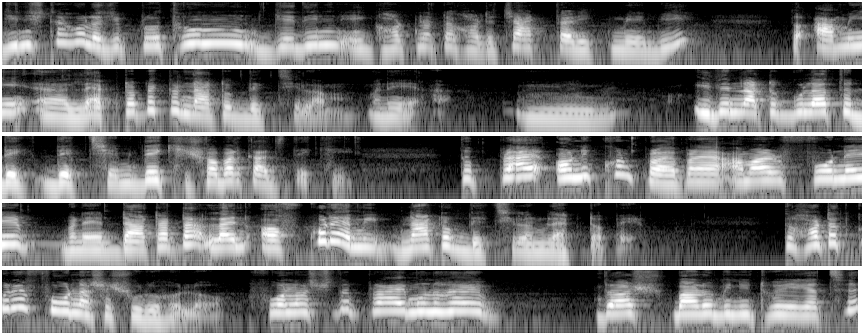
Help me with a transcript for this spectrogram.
জিনিসটা হলো যে প্রথম যেদিন এই ঘটনাটা ঘটে চার তারিখ মেবি। তো আমি ল্যাপটপে একটা নাটক দেখছিলাম। মানে ঈদের নাটকগুলা তো দেখ দেখছি আমি দেখি, সবার কাজ দেখি। তো প্রায় অনেকক্ষণ প্রায়, প্রায় আমার ফোনে মানে ডাটাটা লাইন অফ করে আমি নাটক দেখছিলাম ল্যাপটপে। তো হঠাৎ করে ফোন আসা শুরু হলো। ফোন আসতে প্রায় মনে হয় দশ বারো মিনিট হয়ে গেছে।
